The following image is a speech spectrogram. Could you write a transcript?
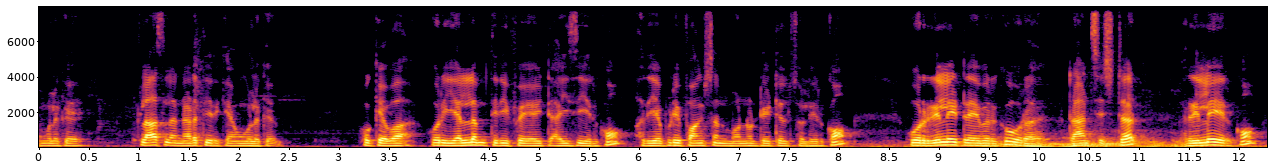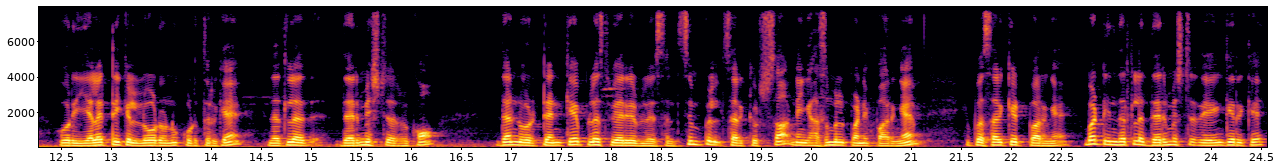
உங்களுக்கு கிளாஸில் நடத்தியிருக்கேன் உங்களுக்கு. ஓகேவா ஒரு LM three five eight IC இருக்கும். அது எப்படி ஃபங்க்ஷன் பண்ணும் டீட்டெயில்ஸ் சொல்லியிருக்கோம். ஒரு ரிலே டிரைவருக்கு ஒரு டிரான்சிஸ்டர் ரிலே இருக்கும். ஒரு எலக்ட்ரிக்கல் லோடு ஒன்று கொடுத்துருக்கேன். இந்த இடத்துல தெர்மிஸ்டர் இருக்கும். தென் ஒரு ten K plus variation simple circuits தான் நீங்கள் அசம்பிள் பண்ணி பாருங்கள் இப்போ சர்க்கியூட் பாருங்கள் பட் இந்த இடத்துல தெர்மிஸ்டர் எங்கே இருக்குது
